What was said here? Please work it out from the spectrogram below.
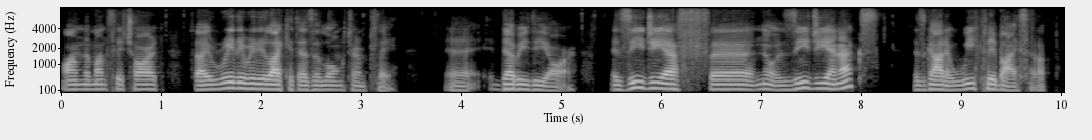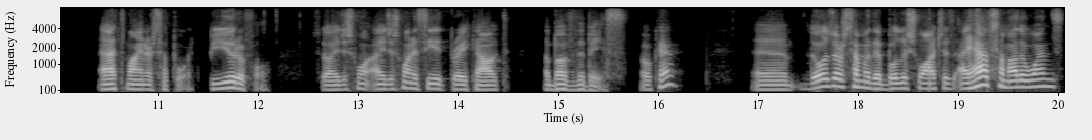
on the monthly chart. So I really, really like it as a long-term play. Uh, WDR. A ZGF, uh, no, ZGNX has got a weekly buy setup at minor support. Beautiful. So I just want I just want to see it break out above the base. Okay. Um, those are some of the bullish watches. I have some other ones,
